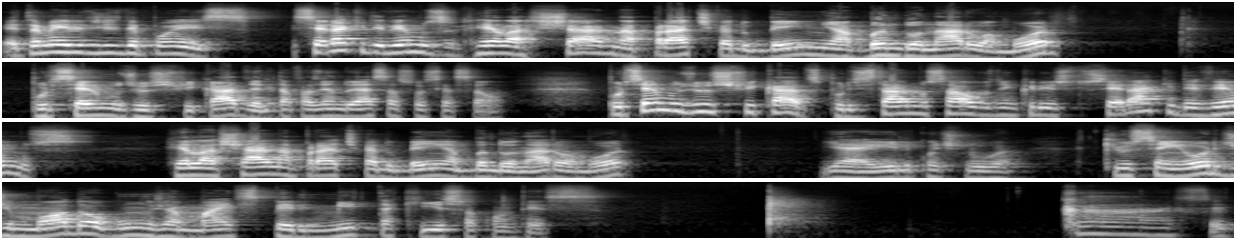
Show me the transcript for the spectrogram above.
E também ele diz depois: será que devemos relaxar na prática do bem e abandonar o amor? Por sermos justificados, ele está fazendo essa associação. Por sermos justificados, por estarmos salvos em Cristo, será que devemos relaxar na prática do bem e abandonar o amor? E aí ele continua: que o Senhor de modo algum jamais permita que isso aconteça. Cara, você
